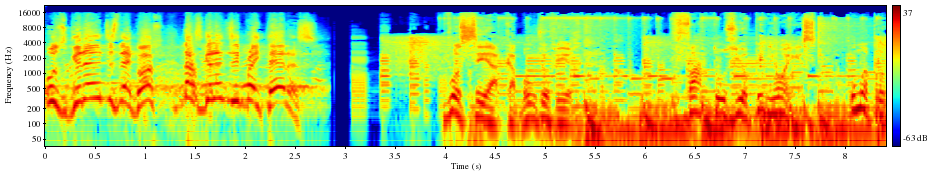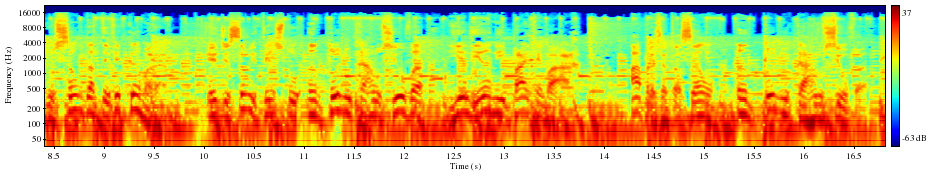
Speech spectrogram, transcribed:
os grandes negócios das grandes empreiteiras. Você acabou de ouvir Fatos e Opiniões. Uma produção da TV Câmara. Edição e texto Antônio Carlos Silva e Eliane Breitenbach. Apresentação Antônio Carlos Silva.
